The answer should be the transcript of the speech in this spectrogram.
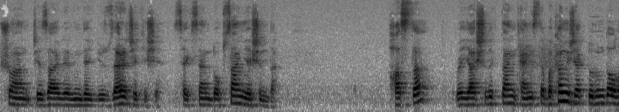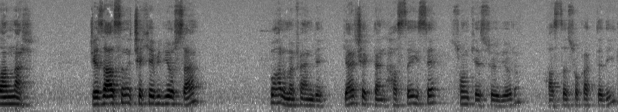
Şu an cezaevlerinde yüzlerce kişi 80-90 yaşında hasta ve yaşlılıktan kendisine bakamayacak durumda olanlar cezasını çekebiliyorsa bu hanımefendi gerçekten hasta ise son kez söylüyorum hasta sokakta değil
